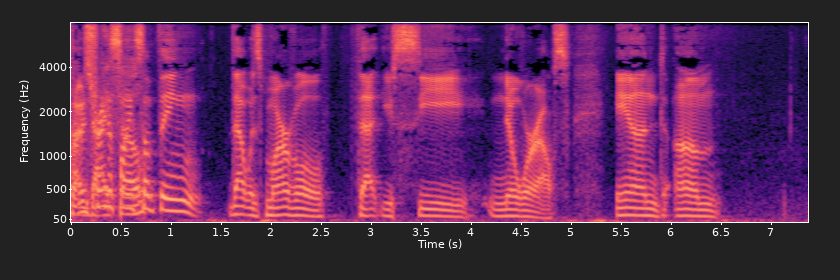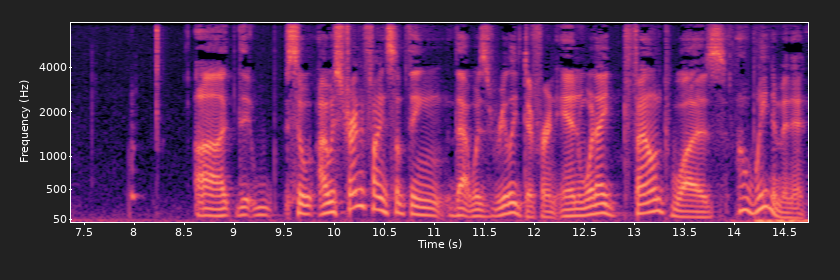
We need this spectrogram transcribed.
I was trying to find something that was Marvel that you see nowhere else, and um, uh, the, so I was trying to find something that was really different, and what I found was, oh, wait a minute.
